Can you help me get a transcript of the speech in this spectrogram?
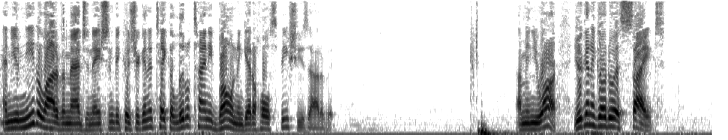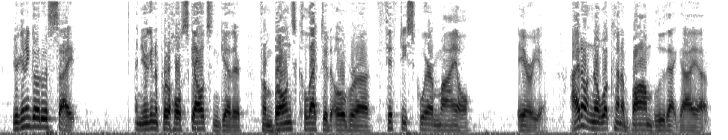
And you need a lot of imagination because you're going to take a little tiny bone and get a whole species out of it. I mean, you are. You're going to go to a site. You're going to go to a site, and you're going to put a whole skeleton together from bones collected over a 50 square mile area. I don't know what kind of bomb blew that guy up.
